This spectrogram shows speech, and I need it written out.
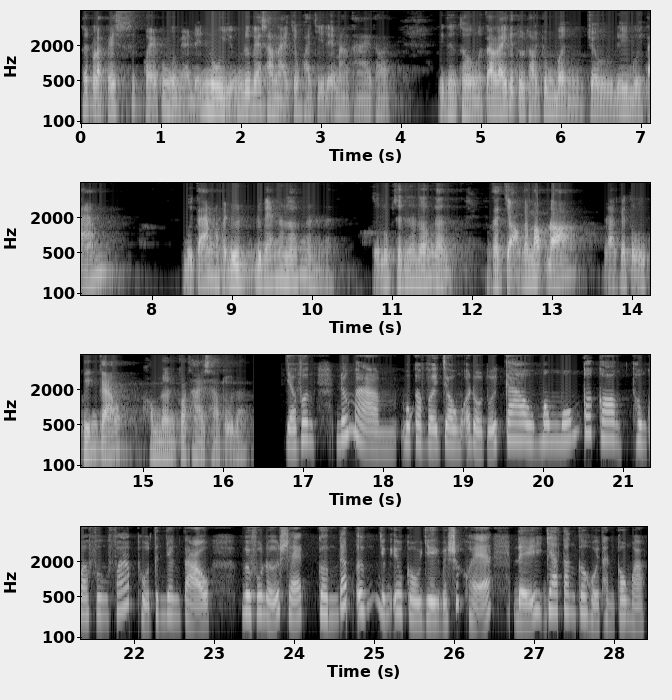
Tức là cái sức khỏe của người mẹ để nuôi dưỡng đứa bé sau này chứ không phải chỉ để mang thai thôi. Thì thường thường người ta lấy cái tuổi thọ trung bình trừ đi 18 18 là phải đứa đứa bé nó lớn lên rồi từ lúc sinh nó lớn lên người ta chọn cái mốc đó là cái tuổi khuyến cáo không nên có thai sau tuổi đó Dạ vâng, nếu mà một cặp vợ chồng ở độ tuổi cao mong muốn có con thông qua phương pháp thụ tinh nhân tạo, người phụ nữ sẽ cần đáp ứng những yêu cầu gì về sức khỏe để gia tăng cơ hội thành công ạ? À?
